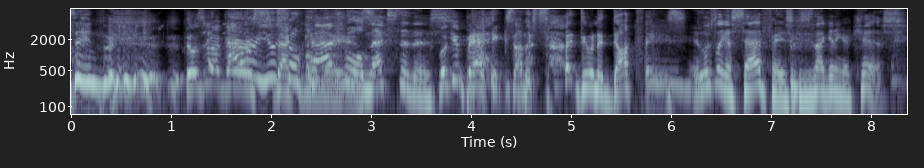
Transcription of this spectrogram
Cindy. Those are my very How are you so casual days. next to this? Look at Banks on the side doing a duck face. it looks like a sad face because he's not getting a kiss.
